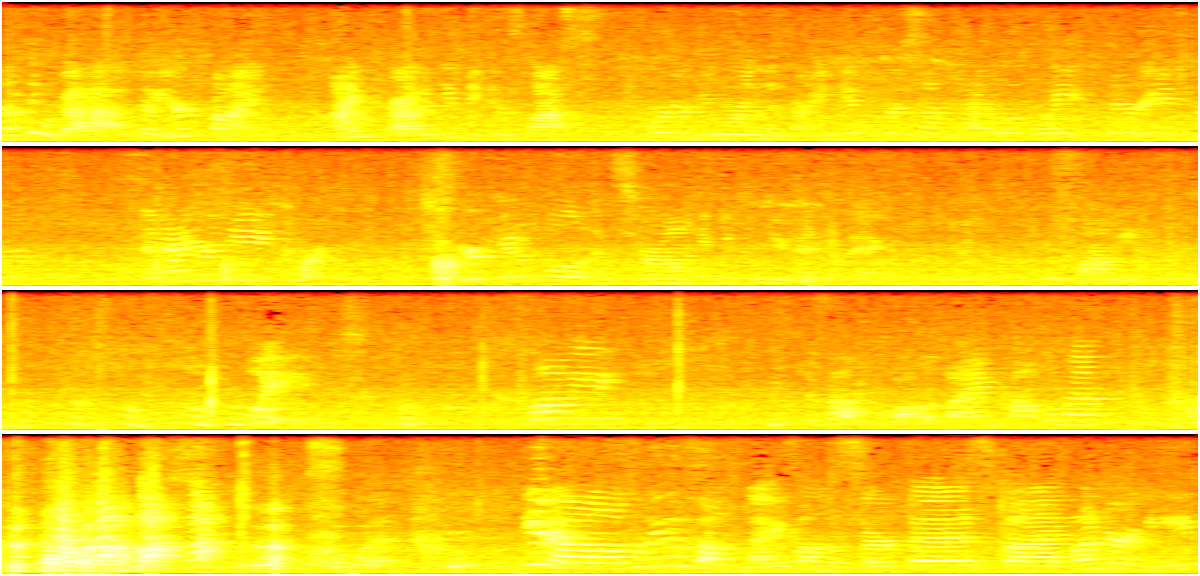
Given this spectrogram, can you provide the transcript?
Nothing bad. No, you're fine. I'm proud of you because last quarter you were in the 90th percentile of weight for your age group, and now you're in the 84th. You're beautiful and strong, and you can do anything. Thanks, Mommy. Wait. Mommy, is that a qualifying compliment? What? You know, something that sounds nice on the surface, but underneath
